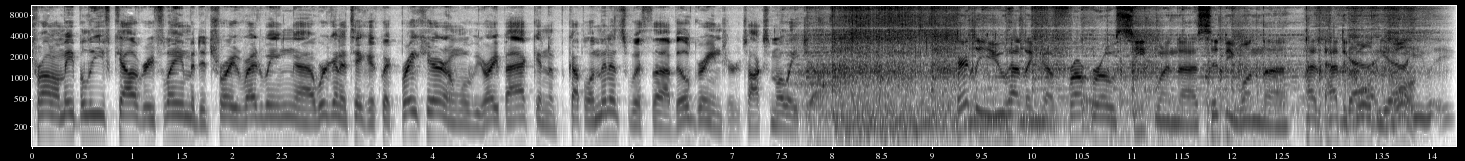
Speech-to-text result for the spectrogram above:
Toronto Maple Leaf, Calgary Flame, and Detroit Red Wing. Uh, we're going to take a quick break here, and we'll be right back in a couple of minutes with uh, Bill Granger to talk some OHL. Apparently, you had like a front row seat when uh, Sidney won the had, had the golden goal. he- he-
